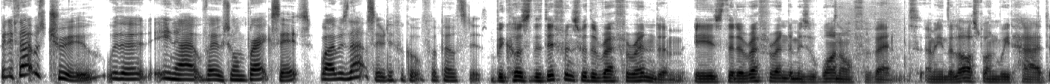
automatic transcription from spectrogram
But if that was true with an in out vote on Brexit, why was that so difficult for pollsters? Because the difference with the referendum is that a referendum is a one off event. I mean, the last one we'd had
